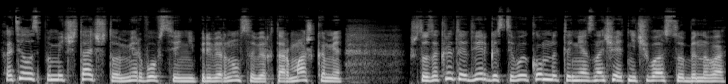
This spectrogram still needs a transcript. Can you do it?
Хотелось помечтать, что мир вовсе не перевернулся вверх тормашками, что закрытая дверь гостевой комнаты не означает ничего особенного,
